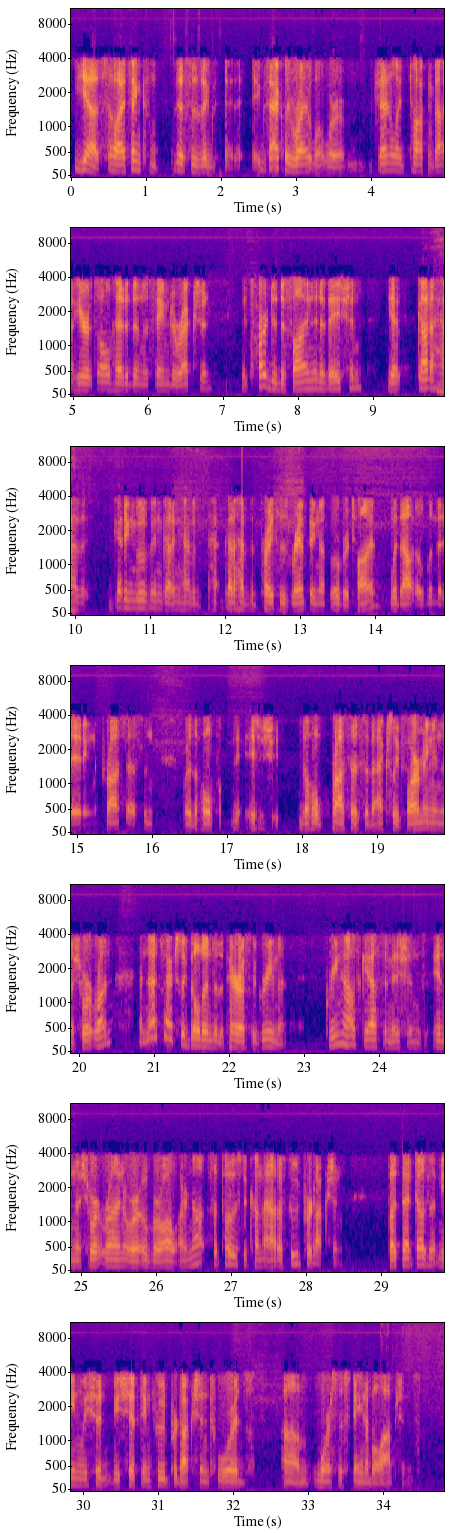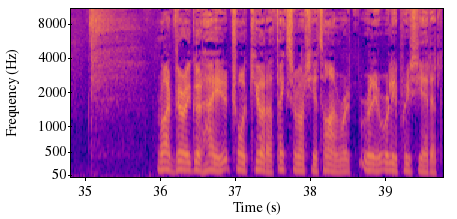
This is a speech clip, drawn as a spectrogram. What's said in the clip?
Yeah, so I think this is ex- exactly right what we're generally talking about here. It's all headed in the same direction. It's hard to define innovation, yet got to hmm. have it getting moving, got to have got to have the prices ramping up over time without eliminating the process and or the whole issue, the whole process of actually farming in the short run. And that's actually built into the Paris Agreement. Greenhouse gas emissions in the short run or overall are not supposed to come out of food production, but that doesn't mean we shouldn't be shifting food production towards um, more sustainable options. Right, very good. Hey, Troy Kia thanks very much for your time. Really, really appreciate it.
